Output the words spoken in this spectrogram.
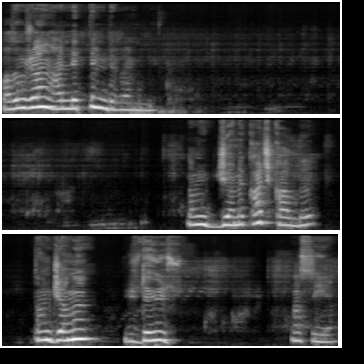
Adam şu an hallettimdi bence. Adamın canı kaç kaldı? Adamın canı yüzde yüz. Nasıl ya?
